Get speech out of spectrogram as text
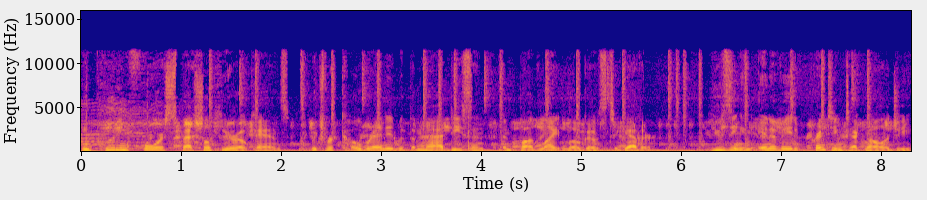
Including four special hero cans, which were co-branded with the Mad Decent and Bud Light logos together. Using an innovative printing technology,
